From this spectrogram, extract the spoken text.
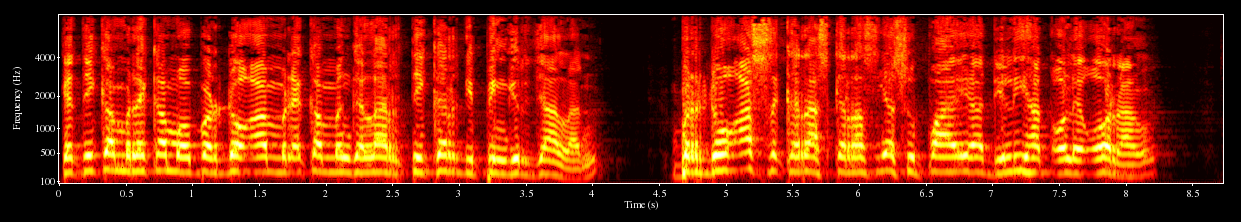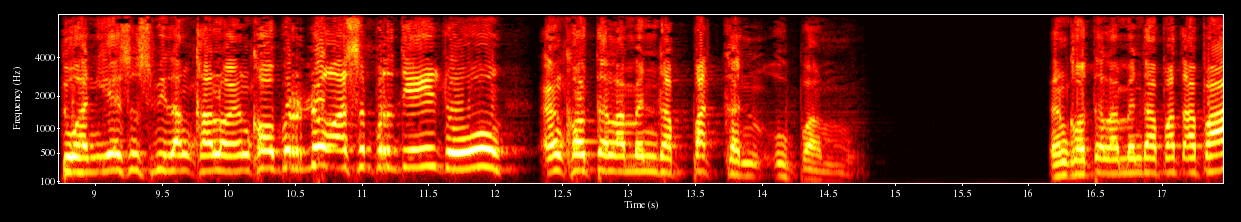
Ketika mereka mau berdoa, mereka menggelar tikar di pinggir jalan. Berdoa sekeras-kerasnya supaya dilihat oleh orang. Tuhan Yesus bilang, kalau engkau berdoa seperti itu, engkau telah mendapatkan upamu. Engkau telah mendapat apa?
